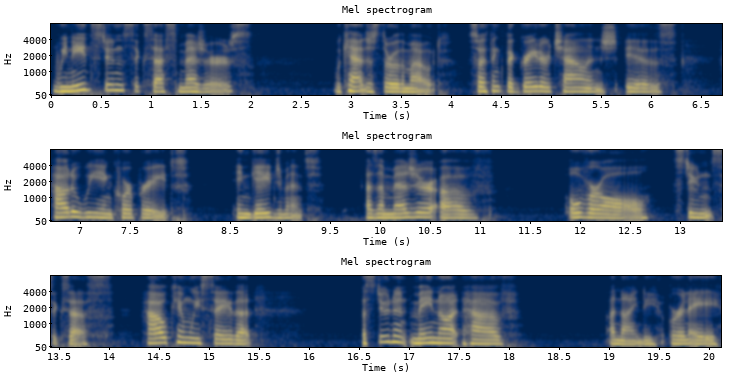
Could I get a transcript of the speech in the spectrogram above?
we need student success measures. We can't just throw them out. So I think the greater challenge is how do we incorporate engagement as a measure of overall student success? How can we say that a student may not have a 90 or an A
